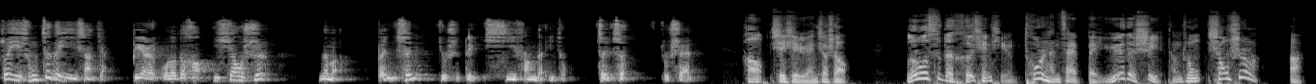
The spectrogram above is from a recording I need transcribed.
所以从这个意义上讲，比尔古罗德号一消失，那么本身就是对西方的一种震慑。主持人，好，谢谢袁教授。俄罗斯的核潜艇突然在北约的视野当中消失了啊，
